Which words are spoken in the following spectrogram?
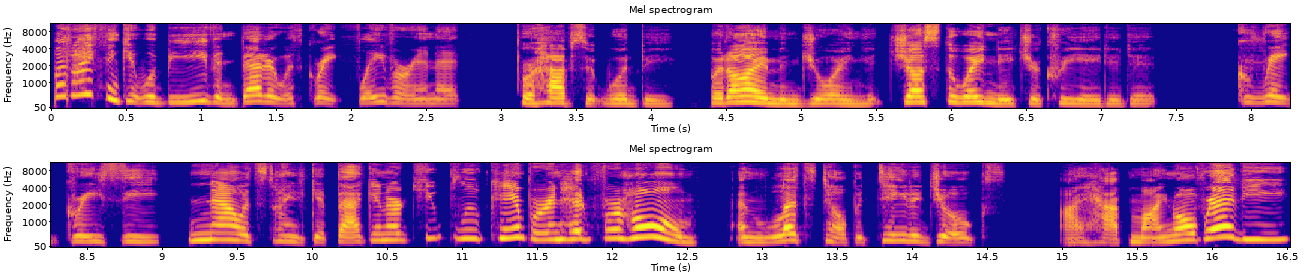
but I think it would be even better with great flavor in it. Perhaps it would be, but I am enjoying it just the way nature created it. Great, Gracie. Now it's time to get back in our cute blue camper and head for home. And let's tell potato jokes. I have mine already.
